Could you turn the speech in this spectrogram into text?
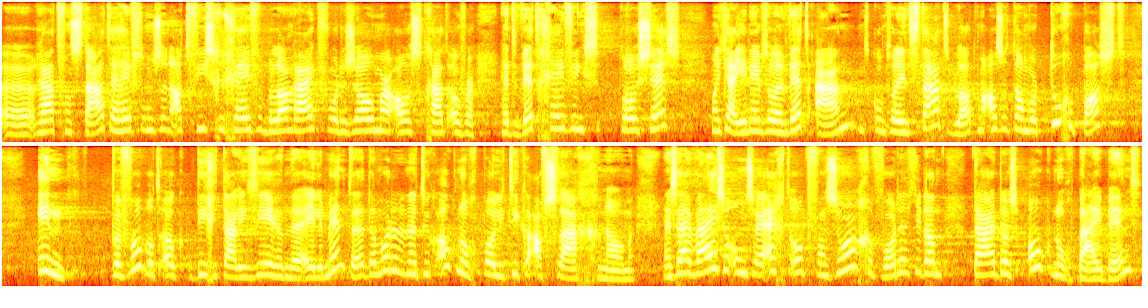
uh, Raad van State heeft ons een advies gegeven, belangrijk voor de zomer als het gaat over het wetgevingsproces. Want ja, je neemt wel een wet aan, het komt wel in het staatsblad, maar als het dan wordt toegepast in bijvoorbeeld ook digitaliserende elementen, dan worden er natuurlijk ook nog politieke afslagen genomen. En zij wijzen ons er echt op van zorg ervoor dat je dan daar dus ook nog bij bent.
